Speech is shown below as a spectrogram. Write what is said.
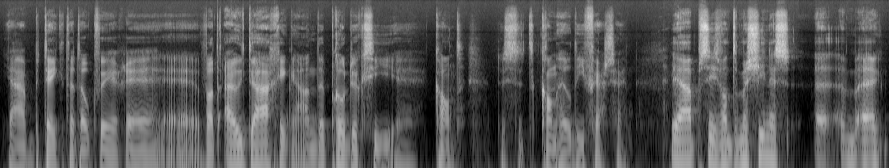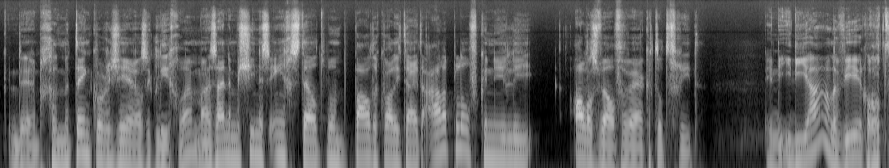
ja, betekent dat ook weer uh, wat uitdagingen aan de productiekant. Dus het kan heel divers zijn. Ja, precies. Want de machines. Uh, uh, meteen corrigeren als ik lieg hoor. Maar zijn de machines ingesteld op een bepaalde kwaliteit aardappelen? Of kunnen jullie alles wel verwerken tot friet? In de ideale wereld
